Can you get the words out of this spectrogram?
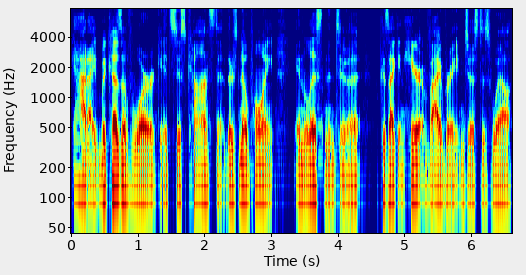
God, I because of work, it's just constant. There's no point in listening to it because I can hear it vibrating just as well.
